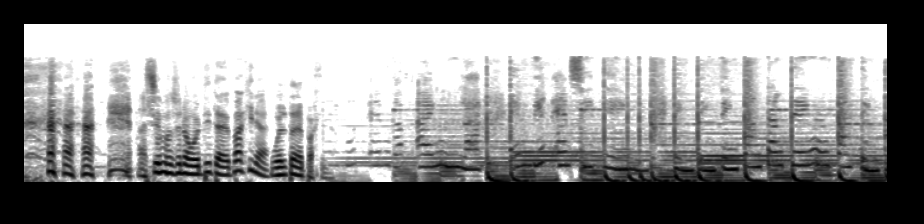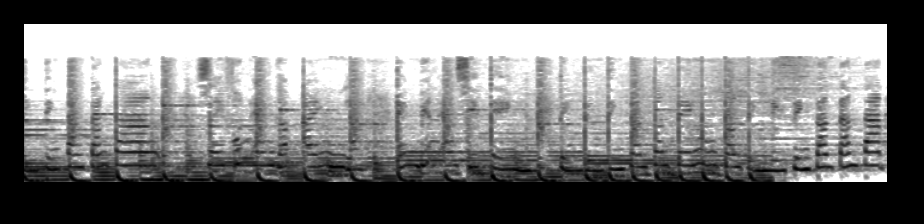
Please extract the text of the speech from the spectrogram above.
¿hacemos una vueltita de página? Vuelta de página. em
